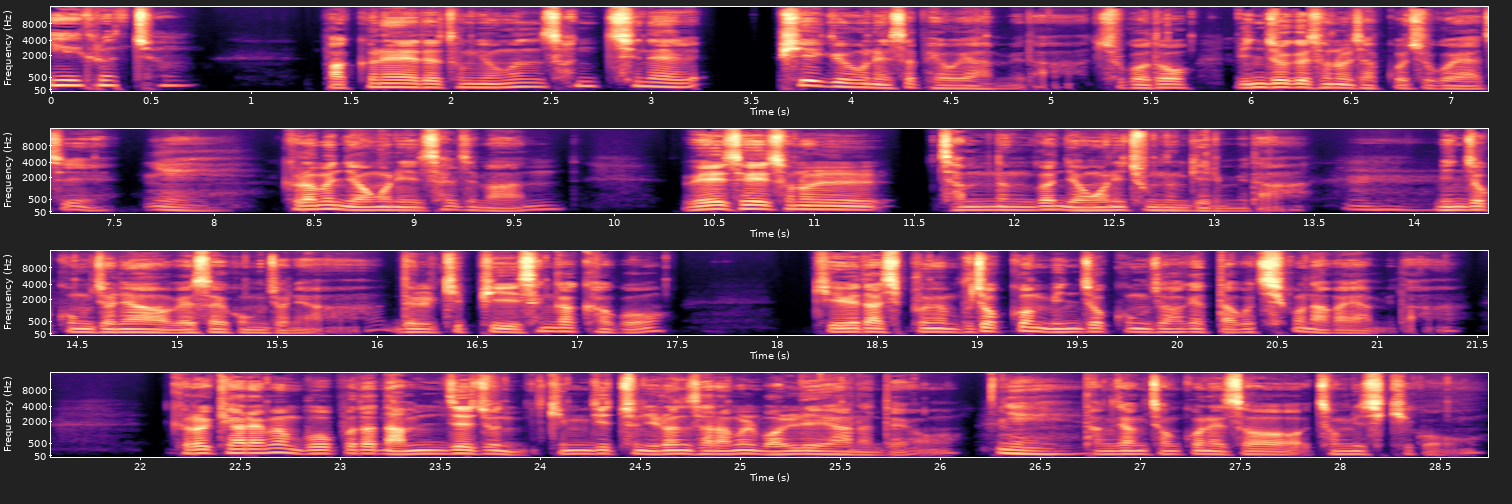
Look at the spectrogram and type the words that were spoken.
예, 그렇죠. 박근혜 대통령은 선친의 피해 교훈에서 배워야 합니다. 죽어도 민족의 손을 잡고 죽어야지. 예. 그러면 영원히 살지만 외세의 손을 잡는 건 영원히 죽는 길입니다. 음. 민족 공조냐 외세 공조냐 늘 깊이 생각하고 기회다 싶으면 무조건 민족 공조하겠다고 치고 나가야 합니다. 그렇게 하려면 무엇보다 남재준, 김기춘 이런 사람을 멀리해야 하는데요. 예. 당장 정권에서 정리시키고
